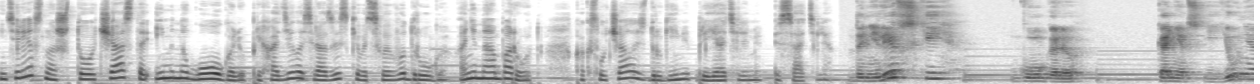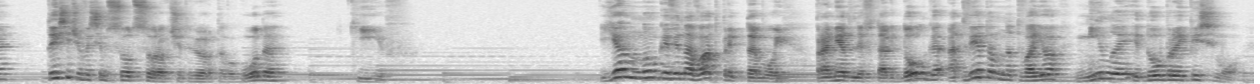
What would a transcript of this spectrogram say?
Интересно, что часто именно Гоголю приходилось разыскивать своего друга, а не наоборот, как случалось с другими приятелями писателя. Данилевский Гоголю. Конец июня 1844 года. Киев. Я много виноват пред тобой, промедлив так долго ответом на твое милое и доброе письмо –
